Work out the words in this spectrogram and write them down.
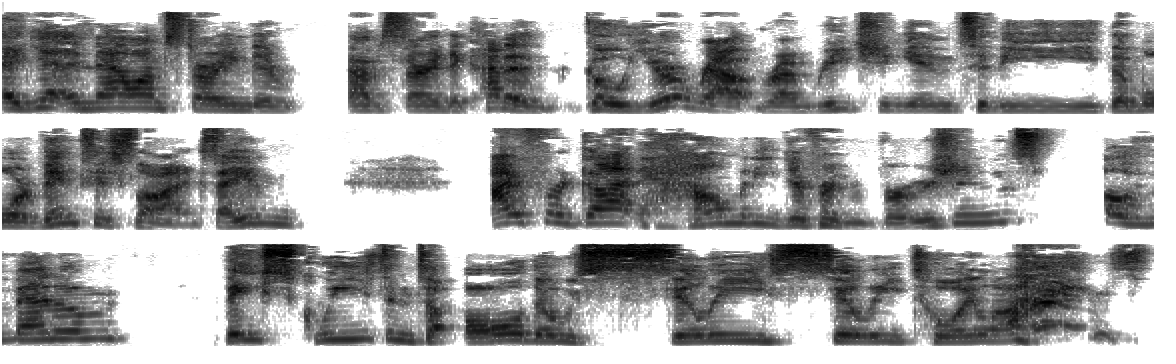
and yeah, and now I'm starting to. I'm starting to kind of go your route where I'm reaching into the the more vintage lines. I didn't I forgot how many different versions of Venom they squeezed into all those silly, silly toy lines.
